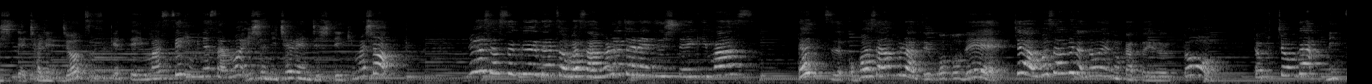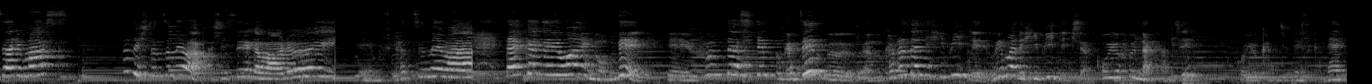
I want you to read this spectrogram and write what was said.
試してチャレンジを続けています。是非皆さんも一緒にチャレンジしていきましょう。では早速脱おばさんフラチャレンジしていきます。脱おばさんフラということでじゃあおばさんフラどういうのかというと特徴が3つあります。まず1つ目は姿勢が悪い、え、2つ目は体幹が弱いので、えー、踏んだステップが全部あの体に響いて上まで響いてきちゃう。こういう風な感じ。こういう感じですかね、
